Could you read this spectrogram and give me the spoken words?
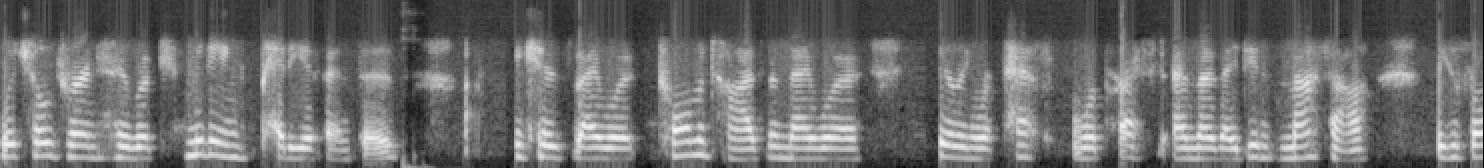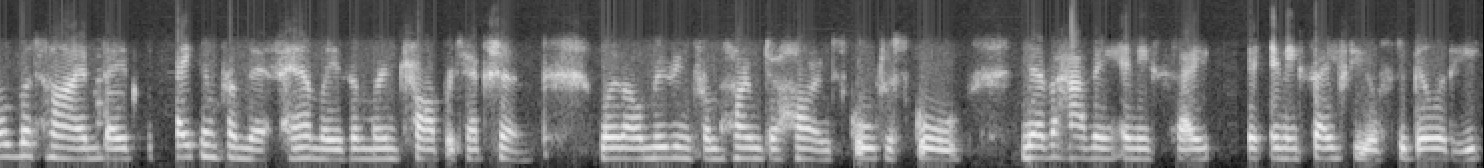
were children who were committing petty offences because they were traumatised and they were feeling repressed, repressed and though they didn't matter because all the time they'd taken from their families and were in child protection where they were moving from home to home, school to school, never having any safe, any safety or stability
